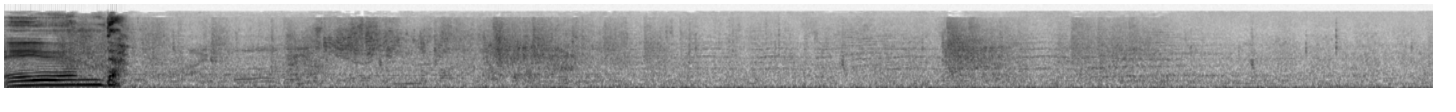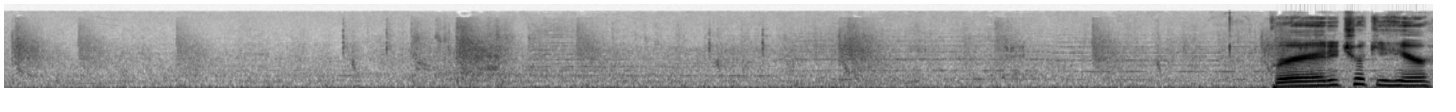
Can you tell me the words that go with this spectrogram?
and pretty tricky here.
